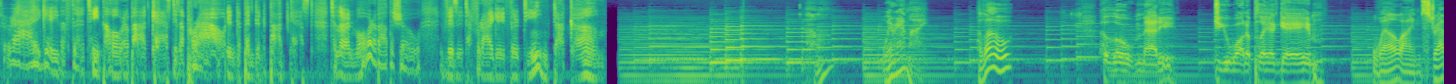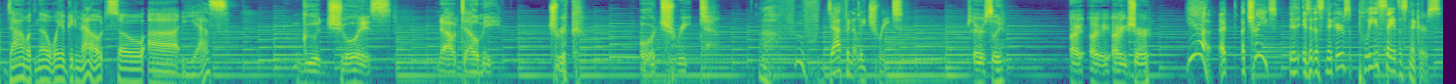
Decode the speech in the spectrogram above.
Frigay the 13th Horror Podcast is a proud independent podcast. To learn more about the show, visit Frigay13.com. Huh? Where am I? Hello? Hello, Matty. Do you want to play a game? Well, I'm strapped down with no way of getting out, so, uh, yes? Good choice. Now tell me, trick or treat? Oh, phew, definitely treat. Seriously? Are, are, are you sure? Yeah, a, a treat. I- Is it a Snickers? Please say it's a Snickers.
